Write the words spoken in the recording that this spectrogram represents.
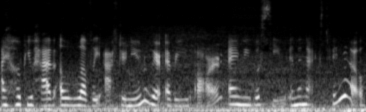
I hope you have a lovely afternoon wherever you are, and we will see you in the next video.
